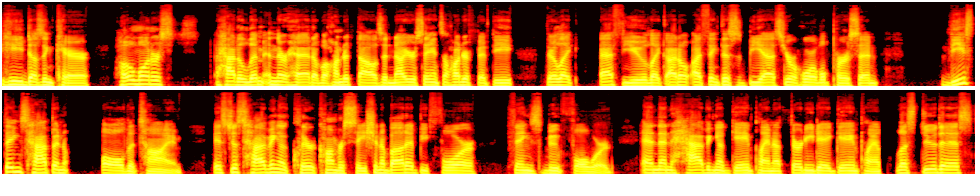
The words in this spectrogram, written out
He doesn't care. Homeowners had a limit in their head of 100,000. Now you're saying it's 150. They're like, F you. Like, I don't, I think this is BS. You're a horrible person. These things happen all the time. It's just having a clear conversation about it before things move forward and then having a game plan, a 30 day game plan. Let's do this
